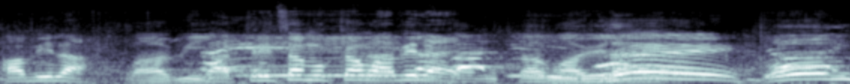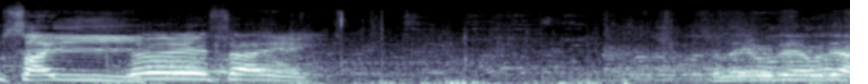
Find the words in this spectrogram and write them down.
वावीला वावी रात्रीचा मुक्काम वावीला आहे. मुक्काम आहे. ओम साई. जय साई. चला येऊ द्या येऊ द्या.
